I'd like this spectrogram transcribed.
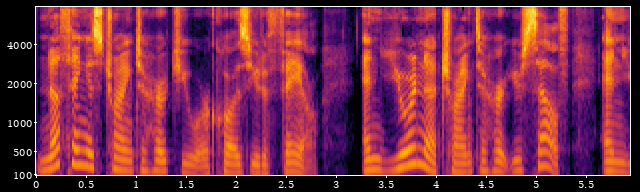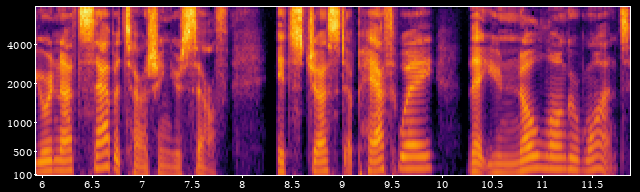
Nothing is trying to hurt you or cause you to fail. And you're not trying to hurt yourself and you're not sabotaging yourself. It's just a pathway that you no longer want.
